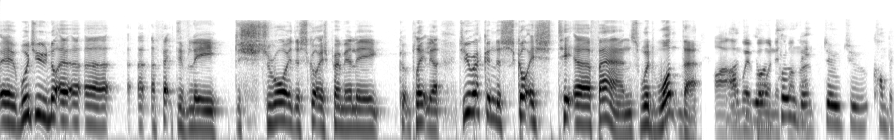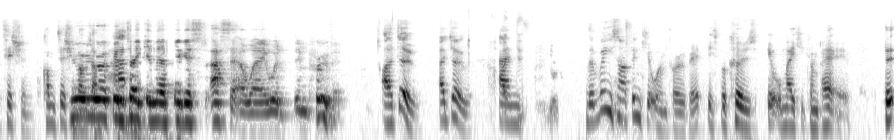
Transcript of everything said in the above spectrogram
Uh, would you not uh, uh, uh, effectively destroy the Scottish Premier League completely? Do you reckon the Scottish t- uh, fans would want that? I, I I'm think with you'll Paul on this one, improve man. it due to competition. Competition you reckon taking their biggest asset away would improve it? I do, I do, and the reason I think it will improve it is because it will make it competitive. The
